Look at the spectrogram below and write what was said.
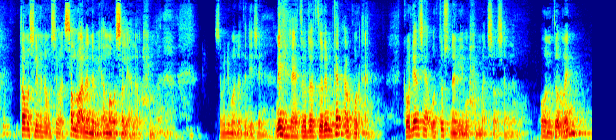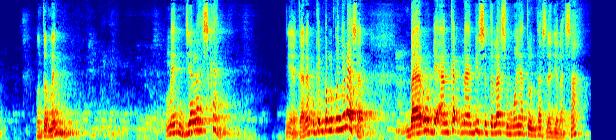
Kau muslimin nama muslimat Sallu ala Nabi. Allahumma salli ala Muhammad. Sampai di mana tadi saya Nih saya sudah turunkan Al-Quran. Kemudian saya utus Nabi Muhammad SAW Untuk men Untuk men Menjelaskan. Ya karena mungkin perlu penjelasan baru diangkat Nabi setelah semuanya tuntas dan jelas sah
